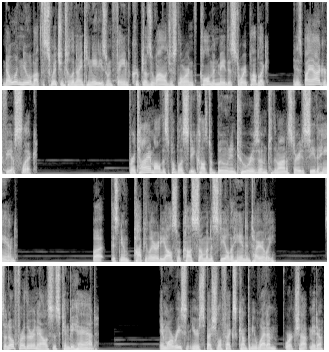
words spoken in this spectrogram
No one knew about the switch until the 1980s when famed cryptozoologist Loren Coleman made this story public in his biography of Slick. For a time, all this publicity caused a boon in tourism to the monastery to see the hand. But this new popularity also caused someone to steal the hand entirely. So no further analysis can be had. In more recent years, special effects company Weta Workshop made a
